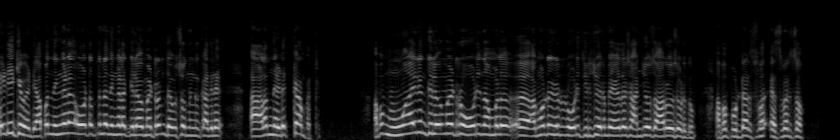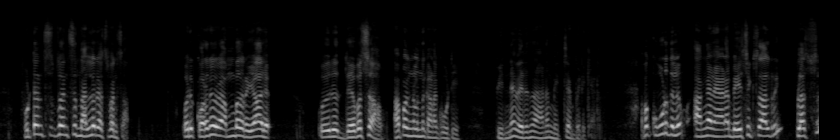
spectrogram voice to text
ഐഡിയക്ക് വേണ്ടി. അപ്പം നിങ്ങളെ ഓട്ടത്തിന്റെ നിങ്ങളുടെ കിലോമീറ്ററും ദിവസവും നിങ്ങൾക്ക് അതിൽ അളന്നെടുക്കാൻ പറ്റും. അപ്പോൾ മൂവായിരം കിലോമീറ്റർ ഓടി നമ്മൾ അങ്ങോട്ടും ഇങ്ങോട്ടും ഓടി തിരിച്ചു വരുമ്പോൾ ഏകദേശം അഞ്ച് ദിവസം ആറ് ദിവസം എടുക്കും. അപ്പോൾ ഫുഡ് എക്സ്പെൻസോ ഫുഡ് എക്സ്പെൻസ് നല്ലൊരു എക്സ്പെൻസാണ് ഒരു കുറഞ്ഞ ഒരു അമ്പത് റിയാൽ ഒരു ദിവസമാവും. അപ്പോൾ നിങ്ങളൊന്ന് കണക്ക് കൂട്ടി. പിന്നെ വരുന്നതാണ് മിച്ചം പിടിക്കേണ്ടത്. അപ്പോൾ കൂടുതലും അങ്ങനെയാണ് ബേസിക് സാലറി പ്ലസ്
